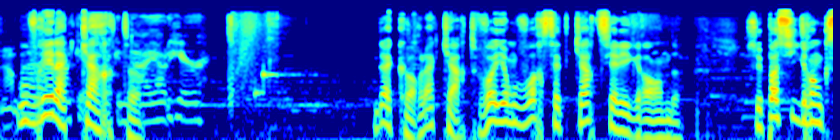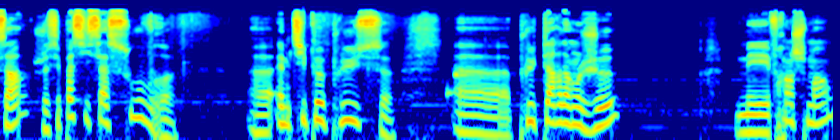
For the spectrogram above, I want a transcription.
Not bad Ouvrez la carte. D'accord, la carte. Voyons voir cette carte si elle est grande. C'est pas si grand que ça. Je sais pas si ça s'ouvre euh, un petit peu plus euh, plus tard dans le jeu. Mais franchement.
